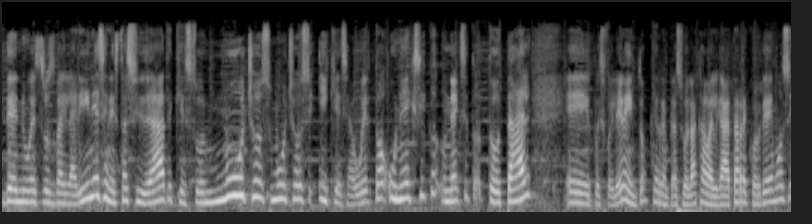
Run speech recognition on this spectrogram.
de nuestros bailarines en esta ciudad, que son muchos, muchos y que se ha vuelto un éxito, un éxito total. Eh, pues fue el evento que reemplazó la cabalgata, recordemos,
